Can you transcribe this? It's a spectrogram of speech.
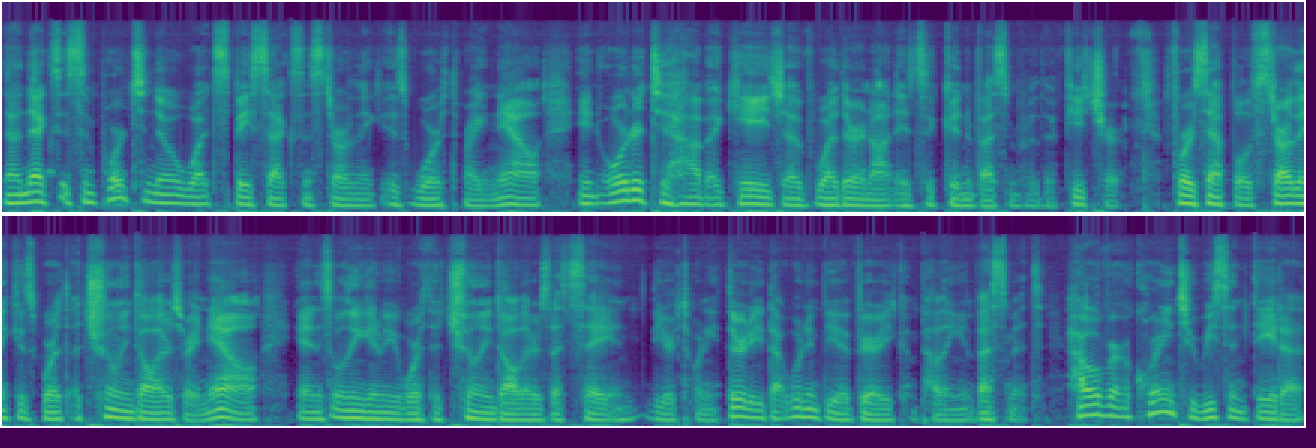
Now, next, it's important to know what SpaceX and Starlink is worth right now in order to have a gauge of whether or not it's a good investment for the future. For example, if Starlink is worth a trillion dollars right now and it's only going to be worth a trillion dollars, let's say in the year 2030, that wouldn't be a very compelling investment. However, according to recent data,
